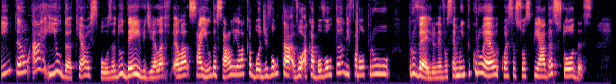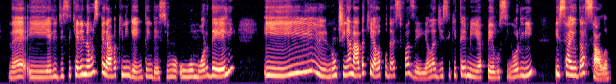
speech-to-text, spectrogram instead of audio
Então, a Hilda, que é a esposa do David, ela, ela saiu da sala e ela acabou de voltar, vo, acabou voltando e falou pro, pro velho, né? Você é muito cruel com essas suas piadas todas, né? E ele disse que ele não esperava que ninguém entendesse o, o humor dele e não tinha nada que ela pudesse fazer. E ela disse que temia pelo senhor Lee e saiu da sala.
